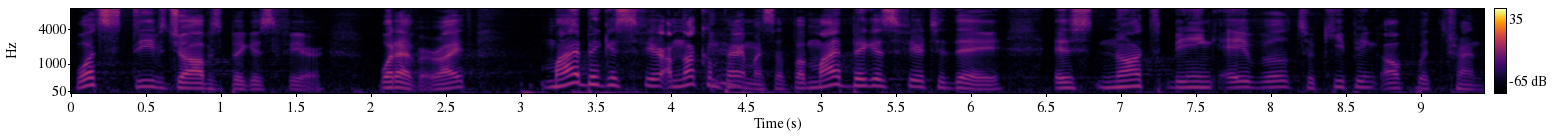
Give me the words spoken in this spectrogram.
What's Steve Jobs' biggest fear? Whatever, right? My biggest fear, I'm not comparing myself, but my biggest fear today is not being able to keeping up with trend.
